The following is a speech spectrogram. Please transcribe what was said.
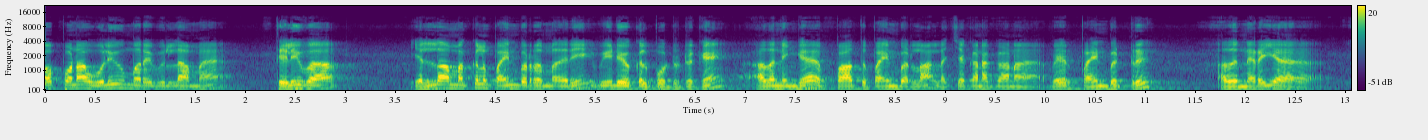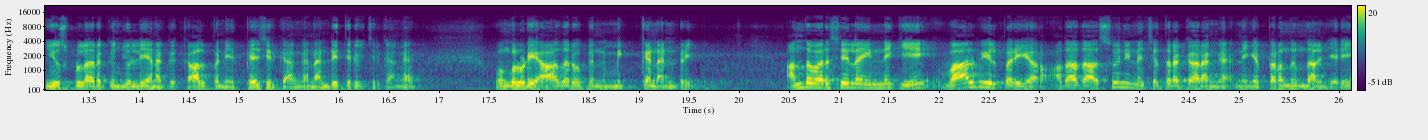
ஓப்பனாக ஒளிவு மறைவு இல்லாமல் தெளிவாக எல்லா மக்களும் பயன்படுற மாதிரி வீடியோக்கள் போட்டுட்ருக்கேன் அதை நீங்கள் பார்த்து பயன்படலாம் லட்சக்கணக்கான பேர் பயன்பெற்று அது நிறைய யூஸ்ஃபுல்லாக இருக்குன்னு சொல்லி எனக்கு கால் பண்ணி பேசியிருக்காங்க நன்றி தெரிவிச்சிருக்காங்க. உங்களுடைய ஆதரவுக்கு மிக்க நன்றி. அந்த வரிசையில் இன்றைக்கி வாழ்வியல் பரிகாரம் அதாவது அஸ்வினி நட்சத்திரக்காரங்க நீங்கள் பிறந்திருந்தாலும் சரி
